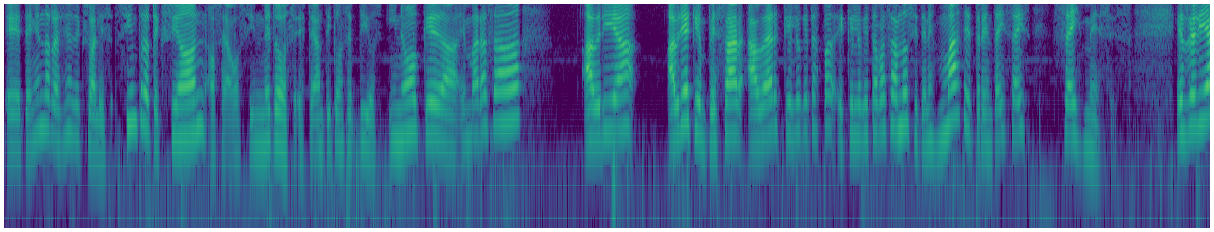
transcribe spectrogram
eh, teniendo relaciones sexuales sin protección, o sea, o sin métodos este, anticonceptivos y no queda embarazada, habría habría que empezar a ver qué es lo que está, qué es lo que está pasando si tenés más de 36 seis meses. En realidad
